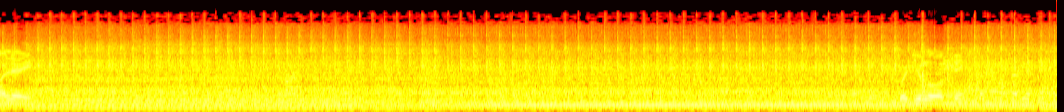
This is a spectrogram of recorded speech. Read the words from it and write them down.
Olha aí. Foi de louco, hein?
